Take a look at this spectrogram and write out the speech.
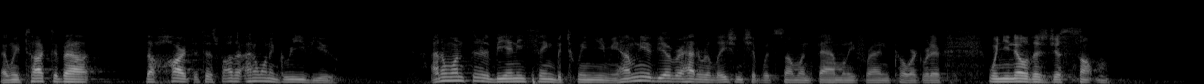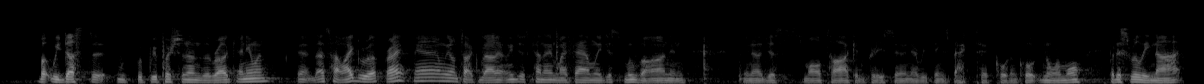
And we talked about the heart that says, Father, I don't want to grieve you. I don't want there to be anything between you and me. How many of you ever had a relationship with someone, family, friend, coworker, whatever, when you know there's just something. But we dust it, we push it under the rug. Anyone? That's how I grew up, right? Yeah, we don't talk about it. We just kind of in my family just move on and you know just small talk, and pretty soon everything's back to quote unquote normal. But it's really not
